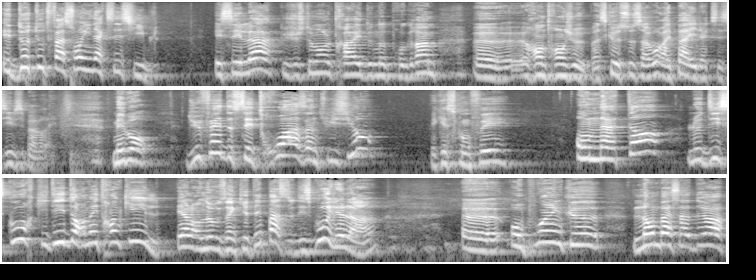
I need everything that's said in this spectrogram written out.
est de toute façon inaccessible. Et c'est là que justement le travail de notre programme euh, rentre en jeu, parce que ce savoir n'est pas inaccessible, c'est pas vrai. Mais bon, du fait de ces trois intuitions, mais qu'est-ce qu'on fait? On attend le discours qui dit dormez tranquille. Et alors ne vous inquiétez pas, ce discours il est là. Hein. Euh, au point que l'ambassadeur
